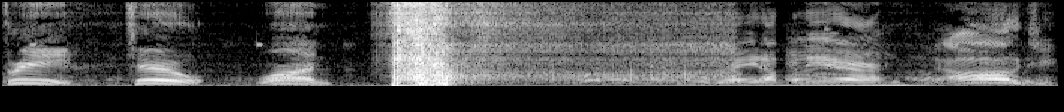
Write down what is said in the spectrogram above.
Three, two, one. Straight up in the air. Oh, gee.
